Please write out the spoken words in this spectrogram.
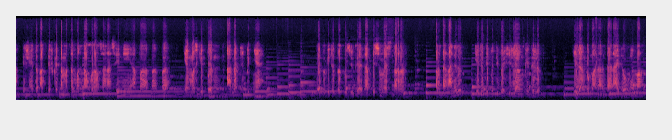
aktifnya itu aktif ke teman-teman nongkrong sana sini apa apa apa ya meskipun akademiknya nggak begitu bagus juga tapi semester pertengahan itu dia itu tiba-tiba hilang gitu loh. Hilang ke mana entah. Nah itu memang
